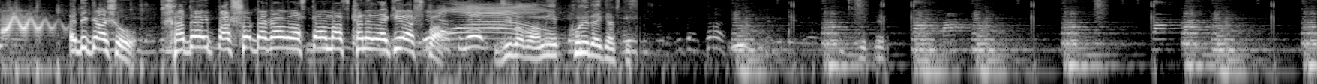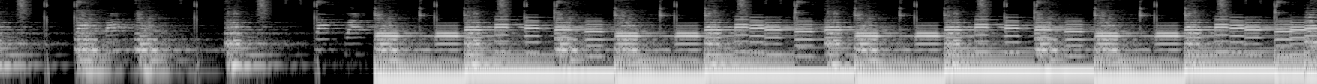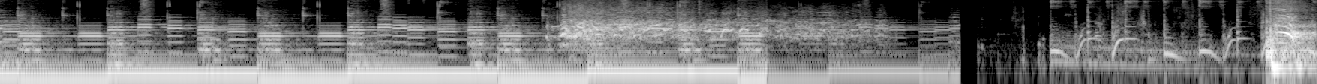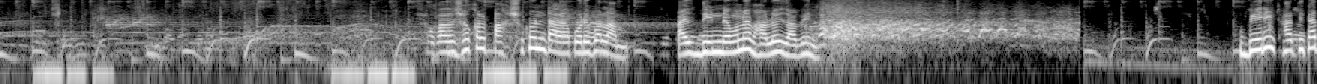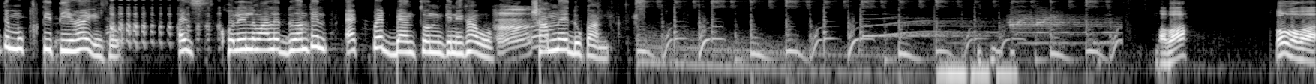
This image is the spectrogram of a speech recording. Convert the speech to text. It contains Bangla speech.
এদিকে আসো। সাথে এই পাঁচশো টাকা রাস্তার মাঝখানে রেখে আসবা। জি বাবা আমি এক্ষুনি রেখে আসতেছি। সকাল সকাল পাঁচশো কোন টাকা পরে পেলাম। আজ দিনটা মনে হয় ভালোই যাবেন বেরি খাতে খাতে মুখ তিতি হয়ে গেছে। আজ খলিল মালের দোকান তিন এক প্লেট ব্যঞ্জন কিনে খাব। সামনে দোকান। বাবা? ও বাবা,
